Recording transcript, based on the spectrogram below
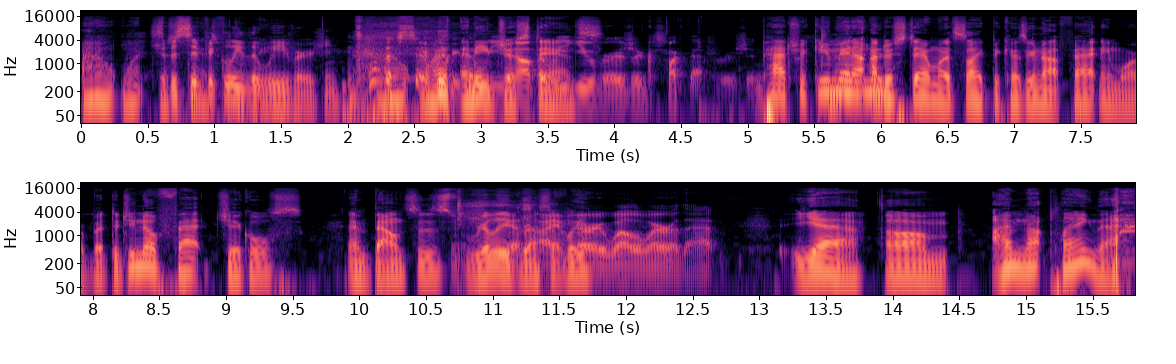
I don't want Just Dance Specifically for the Wii version. I don't want any Wii, Just not the Wii Dance. U version. 'cause fuck that version. Patrick, you Can may I not inter- understand what it's like because you're not fat anymore, but did you know fat jiggles and bounces really yes, I am aggressively? very well aware of that. Yeah. Um, I'm not playing that.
